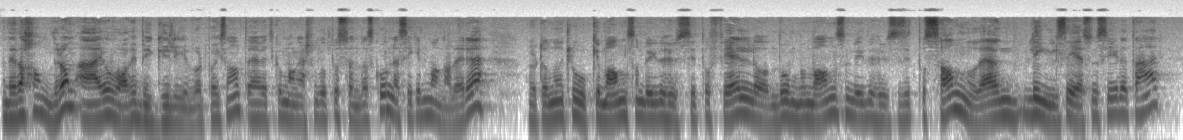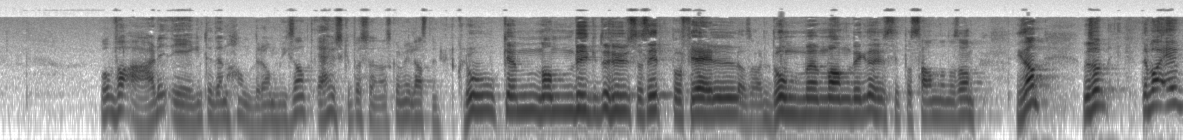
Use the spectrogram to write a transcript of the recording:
Men det det handler om, er jo hva vi bygger livet vårt på. ikke sant? Jeg vet ikke hvor mange er som går på søndagsskolen. Det er sikkert mange av dere. Hørt om den kloke mannen som bygde huset sitt på fjell, og den dumme mannen som bygde huset sitt på sand. Og det er jo en lignelse Jesus sier, dette her. Og hva er det egentlig den handler om? ikke sant? Jeg husker på søndagsskolen vi leste den. Kloke mann bygde huset sitt på fjell, og så var det dumme mann bygde huset sitt på sand. og noe sånt. Ikke sant? Men så, var, jeg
